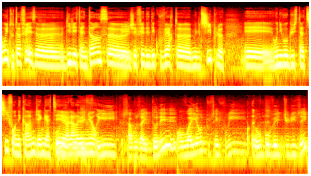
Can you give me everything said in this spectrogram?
oui, tout à fait. euh, L'île est intense. euh, Oui. J'ai fait des découvertes euh, multiples. Et au niveau gustatif, on est quand même bien gâté à La Réunion. fruits, ça vous a étonné en voyant tous ces fruits que vous pouvez utiliser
